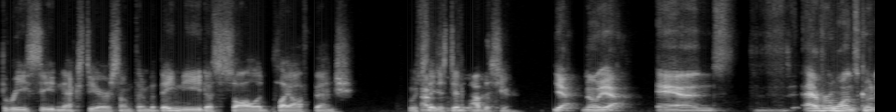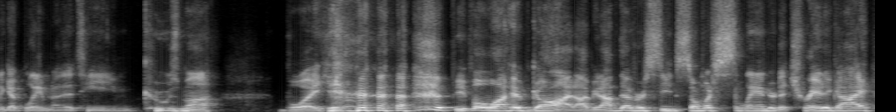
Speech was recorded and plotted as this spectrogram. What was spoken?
three seed next year or something, but they need a solid playoff bench, which Absolutely. they just didn't have this year. Yeah, no, yeah. And th- everyone's going to get blamed on the team. Kuzma, boy, people want him gone. I mean, I've never seen so much slander to trade a guy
